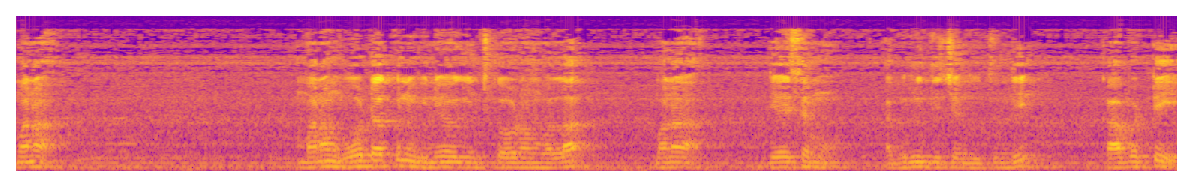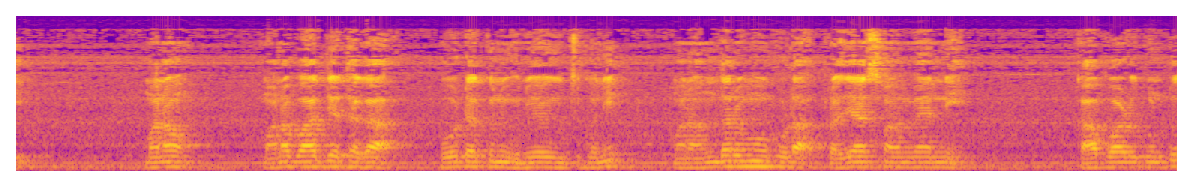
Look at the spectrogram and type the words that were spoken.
మన మనం ఓటు హక్కును వినియోగించుకోవడం వల్ల మన దేశము అభివృద్ధి చెందుతుంది. కాబట్టి మనం మన బాధ్యతగా ఓటు హక్కును వినియోగించుకొని మన అందరము కూడా ప్రజాస్వామ్యాన్ని కాపాడుకుంటూ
